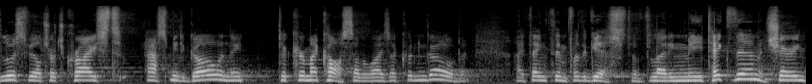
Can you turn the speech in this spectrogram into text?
Lewisville Church Christ asked me to go, and they took care of my costs. Otherwise, I couldn't go. But I thank them for the gift of letting me take them and sharing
